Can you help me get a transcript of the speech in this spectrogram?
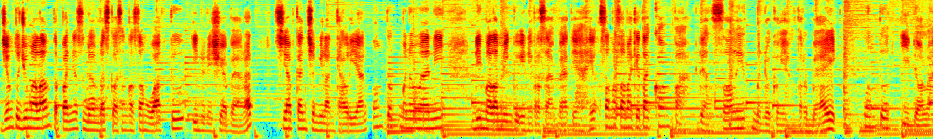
Jam 7 malam, tepatnya 19.00 waktu Indonesia Barat. Siapkan cemilan kalian untuk menemani di malam minggu ini persahabat ya. Yuk sama-sama kita kompak dan solid mendukung yang terbaik untuk idola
